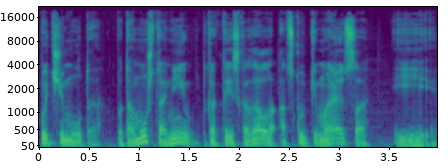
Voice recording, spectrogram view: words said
почему-то. Потому что они, как ты и сказала, от скуки маются и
